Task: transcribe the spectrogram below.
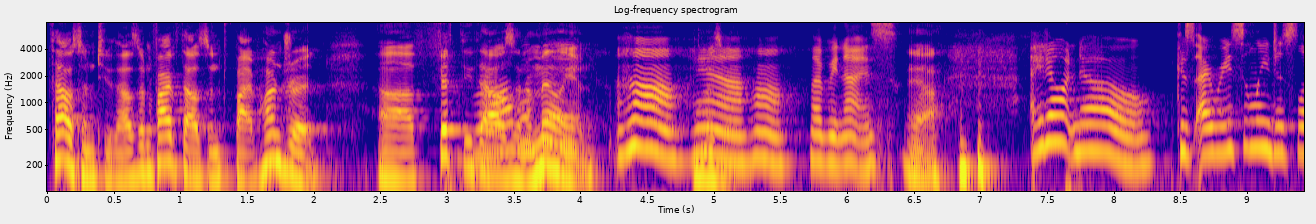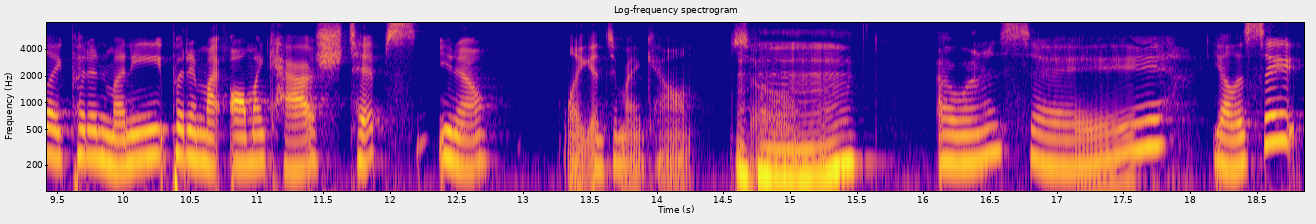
Thousand, two thousand, five thousand, five hundred, uh, fifty thousand, a million. Huh? Yeah. Huh? That'd be nice. Yeah. I don't know because I recently just like put in money, put in my all my cash tips, you know, like into my account. So Mm-hmm. I want to say, yeah, let's say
